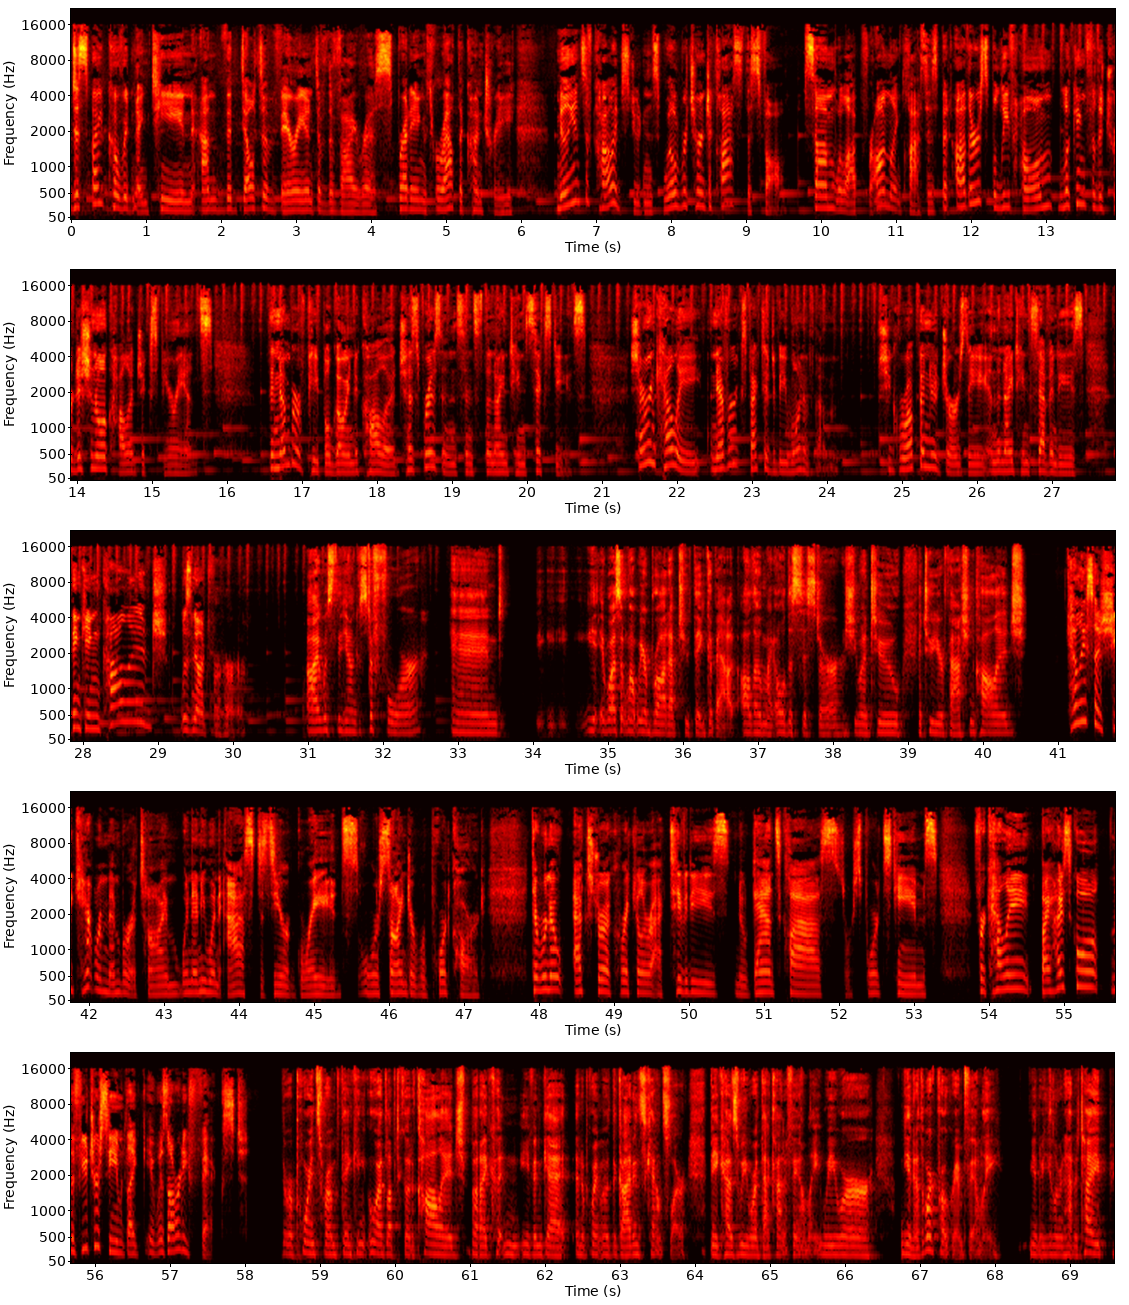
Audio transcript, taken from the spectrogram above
Despite COVID 19 and the Delta variant of the virus spreading throughout the country, millions of college students will return to class this fall. Some will opt for online classes, but others will leave home looking for the traditional college experience. The number of people going to college has risen since the 1960s. Sharon Kelly never expected to be one of them. She grew up in New Jersey in the 1970s, thinking college was not for her. I was the youngest of four, and it wasn't what we were brought up to think about. Although my oldest sister, she went to a two year fashion college. Kelly says she can't remember a time when anyone asked to see her grades or signed her report card. There were no extracurricular activities, no dance class or sports teams. For Kelly, by high school, the future seemed like it was already fixed. There were points where I'm thinking, oh, I'd love to go to college, but I couldn't even get an appointment with the guidance counselor because we weren't that kind of family. We were, you know, the work program family. You know, you learn how to type,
